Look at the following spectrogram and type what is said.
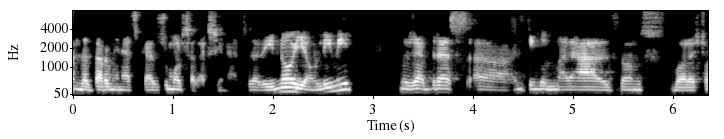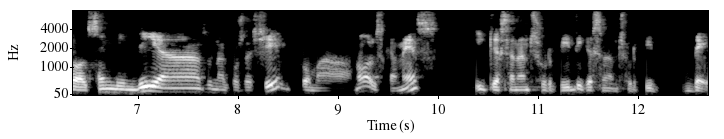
en determinats casos molt seleccionats. És a dir, no hi ha un límit, nosaltres eh, hem tingut malalts, doncs, vora això, els 120 dies, una cosa així, com a, no, els que més, i que se n'han sortit i que se n'han sortit bé.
